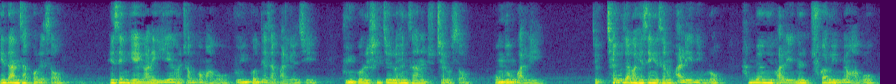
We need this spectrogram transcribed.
해단 사건에서 회생 계획안의 이행을 점검하고 부인권 대상 발견 시 부인권을 실제로 행사하는 주체로서 공동관리인, 즉 채무자가 회생에서는 관리인이므로 한 명의 관리인을 추가로 임명하고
